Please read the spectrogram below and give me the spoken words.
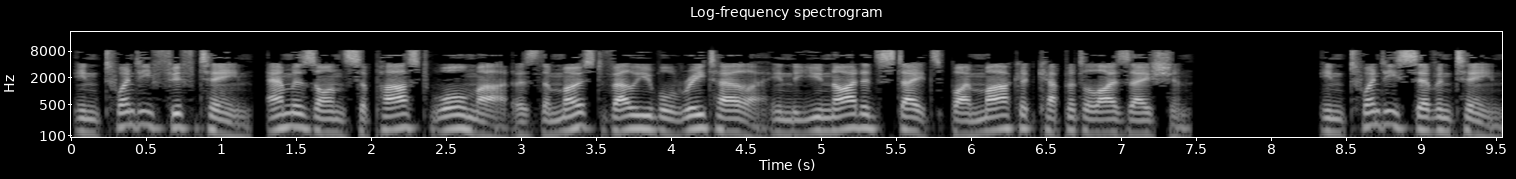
In 2015, Amazon surpassed Walmart as the most valuable retailer in the United States by market capitalization. In 2017,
